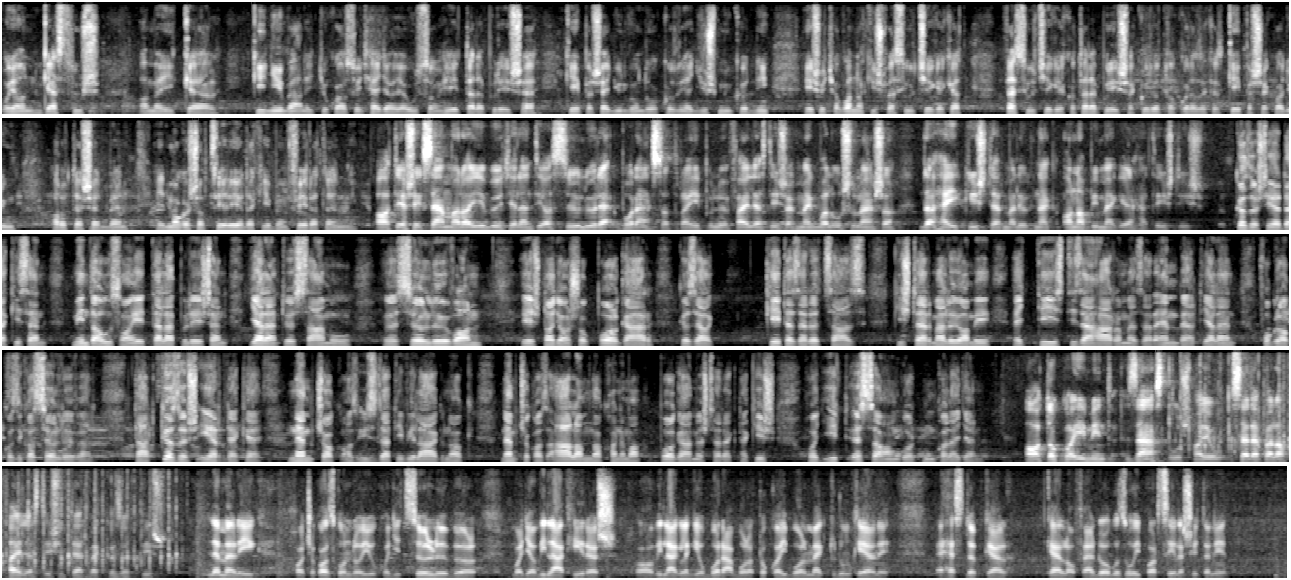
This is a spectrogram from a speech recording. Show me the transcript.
Olyan gesztus, amelyikkel kinyilvánítjuk azt, hogy Hegyalja 27 települése képes együtt gondolkozni, együtt működni, és hogyha vannak is feszültségeket, feszültségek a települések között, akkor ezeket képesek vagyunk adott esetben egy magasabb cél érdekében félretenni. A térség számára a jövőt jelenti a szőlőre, borászatra épülő fejlesztések megvalósulása, de a helyi kistermelőknek a napi megélhetést is közös érdek, hiszen mind a 27 településen jelentős számú szőlő van, és nagyon sok polgár, közel 2500 kistermelő, ami egy 10-13 ezer embert jelent, foglalkozik a szőlővel. Tehát közös érdeke nem csak az üzleti világnak, nem csak az államnak, hanem a polgármestereknek is, hogy itt összehangolt munka legyen. A Tokai, mint zászlós hajó szerepel a fejlesztési tervek között is. Nem elég, ha csak azt gondoljuk, hogy itt szőlőből, vagy a világhíres, a világ legjobb borából, a Tokaiból meg tudunk élni. Ehhez több kell. Kell a feldolgozóipart szélesíteni,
